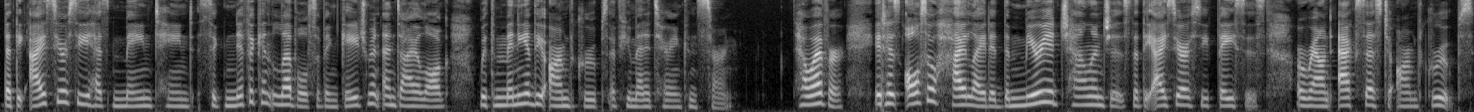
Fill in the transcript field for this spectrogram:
that the ICRC has maintained significant levels of engagement and dialogue with many of the armed groups of humanitarian concern. However, it has also highlighted the myriad challenges that the ICRC faces around access to armed groups,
